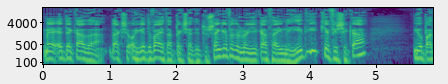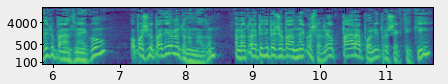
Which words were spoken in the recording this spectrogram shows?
με 11. Εντάξει, ο Γετβάη θα παίξει αντί του Σέγκεφετ, λογικά θα είναι οι ίδιοι και φυσικά οι οπαδοί του Παναθηναϊκού, όπως οι οπαδοί όλων των ομάδων, αλλά τώρα επειδή παίζει ο Παναθηναϊκός το λέω, πάρα πολύ προσεκτικοί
